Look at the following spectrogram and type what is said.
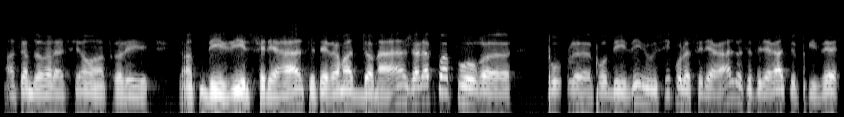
en termes de relation entre les entre Davy et le fédéral. C'était vraiment dommage, à la fois pour euh, pour le pour Davy, mais aussi pour le fédéral. ce fédéral se privait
